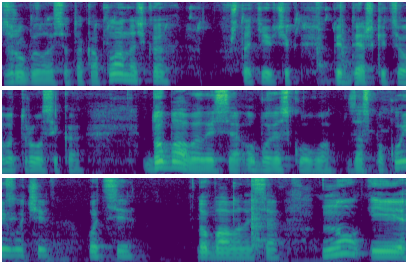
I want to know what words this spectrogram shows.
зробилася така планочка, штативчик піддержки цього тросика. Добавилися обов'язково заспокоювачі. Оці добавилися. Ну і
